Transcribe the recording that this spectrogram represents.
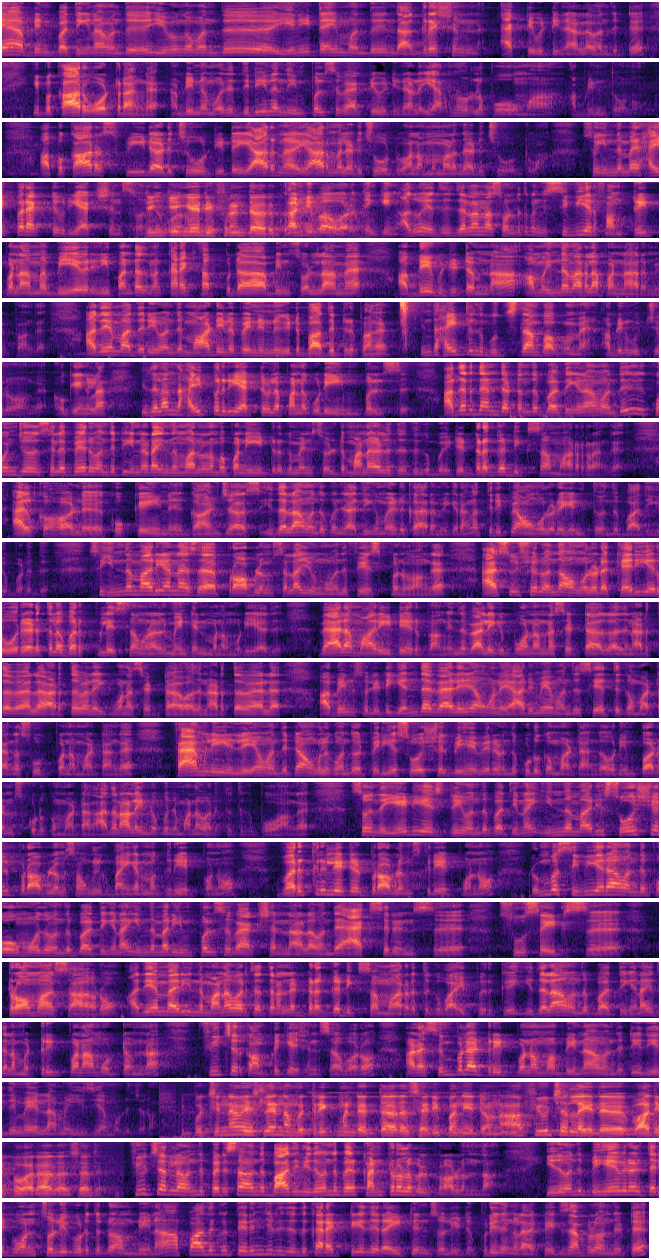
ஏன் அப்படின்னு பார்த்தீங்கன்னா வந்து இவங்க வந்து எனி டைம் வந்து இந்த அக்ரெஷன் ஆக்டிவிட்டினால வந்துட்டு இப்போ கார் ஓட்டுறாங்க அப்படின்னும் போது திடீர்னு அந்த இம்பல்சிவ் ஆக்டிவிட்டினால இரநூறுல போகுமா அப்படின்னு தோணும். அப்போ காரை ஸ்பீடாக அடிச்சு ஓட்டிட்டு யார் யார் மேலே அடிச்சு ஓட்டுவான்? நம்ம மேலே தான் அடிச்சு ஓட்டுவான். ஸோ இந்த மாதிரி ஹைப்பர் ஆக்டிவ் ரியாக்ஷன்ஸ் திங்கிங்கே டிஃப்ரெண்ட்டாக இருக்கும். கண்டிப்பாக வரும். திங்கிங் அதுவும் இது இதெல்லாம் நான் சொல்கிறது கொஞ்சம் சிவியர் ஃபார்ம் ட்ரீட் பண்ணாமல் பிஹேவியர் நீ பண்ணுறதுலாம் கரெக்ட் தப்புடா அப்படின்னு சொல்லாமல் அப்படியே விட்டுட்டோம்னா அவன் இந்த மாதிரிலாம் பண்ண ஆரம்பிப்பாங்க. அதே மாதிரி வந்து மாடியில் போய் நின்றுக்கிட்டு பார்த்துட்டு இருப்பாங்க. இந்த ஹைட்லேருந்து குச்சி தான் பார்ப்போமே அப்படின்னு குச்சிருவாங்க. ஓகேங்களா? இதெல்லாம் இந்த ஹைப்பர் ரியாக்டிவில் பண்ணக்கூடிய இம்பல்ஸ் அதர் தேன் தட் வந்து பார்த்தீங்கன்னா வந்து கொஞ்சம் சில பேர் வந்துட்டு என்னடா இந்த மாதிரிலாம் நம்ம பண்ணிக்கிட்டு இருக்கோமேன்னு சொல்லிட்டு மன அழுத்தத்துக்கு போயிட்டு ட்ரக் அடிக்ஸாக மாறுறாங்க. ஆல்கஹாலு கொக்கெயின் காஞ்சாஸ் இதெல்லாம் வந்து கொஞ்சம் அதிகமாக எடுக்க ஆரம்பிக்கிறாங்க. திருப்பி அவங்களோட ஹெல்த் வந்து பாதிக்கப்படுது. ஸோ இந்த மாதிரியான ப்ராப்ளம்ஸ் எல்லாம் இவங்க வந்து ஃபேஸ் பண்ணுவாங்க. ஆஸ் யூஷுவல் வந்து அவங்களோட கரியர் ஒரு இடத்துல ஒர்க் பிளேஸில் அவங்களால மெயின்டைன் பண்ண முடியாது. வேலை மாறிட்டே இருப்பாங்க. இந்த வேலைக்கு போனோம்னா செட் ஆகாது அடுத்த வேலை அடுத்த வேலைக்கு போனால் செட் ஆகாது அடுத்த வேலை அப்படின்னு சொல்லிட்டு எந்த வேலையிலையும் அவங்கள யாருமே வந்து சேர்த்துக்க மாட்டாங்க சூட் பண்ண மாட்டாங்க. ஃபேமிலியிலையும் வந்துட்டு அவங்களுக்கு வந்து ஒரு பெரிய சோஷியல் பிஹேவியர் வந்து கொடுக்க மாட்டாங்க. ஒரு இம்பார்ட்டன்ஸ் கொடுக்க மாட்டாங்க. அதனால் இன்னும் கொஞ்சம் மன வருத்தத்துக்கு போவாங்க. ஸோ இந்த ஏடிஹெச்டி வந்து பார்த்தீங்கன்னா இந்த மாதிரி சோஷியல் ப்ராப்ளம்ஸ் அவங்களுக்கு பயங்கரமாக கிரியேட் பண்ணும். ஒர்க் ரிலேட்டட் ப்ராப்ளம்ஸ் கிரியேட் பண்ணும். ரொம்ப சிவியராக வந்து போகும்போது வந்து பார்த்தீங்கன்னா இந்த மாதிரி இம்பல்சிவ் ஆக்ஷன்னால வந்து ஆக்சிடென்ட்ஸு சூசைட்ஸு ட்ராமாஸ் ஆகும். அதே மாதிரி இந்த மன வருத்தத்தினால ட்ரக் அடிக்ஸாக மாறுறதுக்கு வாய்ப்பு இருக்குது இதெல்லாம் வந்து பார்த்தீங்கன்னா இதை நம்ம ட்ரீட் பண்ணாமல் விட்டோம்னா ஃபியூச்சர் காம்ப்ளிகேஷன்ஸாக வரும். ஆனால் சிம்பிளாக ட்ரீட் பண்ணோம் அப்படின்னா வந்துட்டு இது எதுவுமே இல்லாமல் ஈஸியாக முடிஞ்சிடும் இப்போ சின்ன வயசுலேயே நம்ம ட்ரீட்மெண்ட் எடுத்து அதை சரி பண்ணிட்டோம்னா ஃபியூச்சரில் இது பாதிப்பு வராதா சார் ஃப்யூச்சரில் வந்து பெருசாக வந்து பாதிப்பு இது வந்து கண்ட்ரோலபிள் ப்ராப்ளம் தான். இது வந்து பிஹேவியரல் தெரப்பி ஒன் சொல்லி கொடுத்துட்டோம் அப்படின்னா அப்போ அதுக்கு தெரிஞ்சிருது இது கரெக்டு இது ரைட்டுன்னு சொல்லிட்டு. புரியுதுங்களா? இப்போ எக்ஸாம்பிள் வந்துட்டு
